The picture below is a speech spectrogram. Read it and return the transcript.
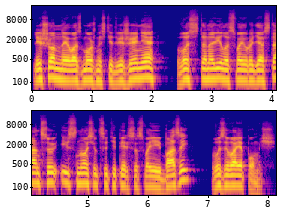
лишенная возможности движения, восстановила свою радиостанцию и сносится теперь со своей базой, вызывая помощь.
